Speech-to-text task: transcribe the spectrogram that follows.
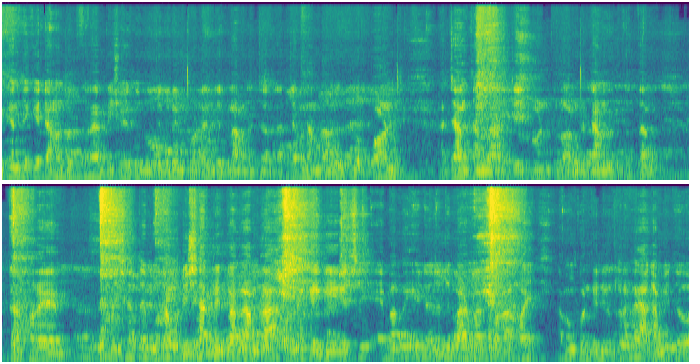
এখান থেকে ডাউনলোড করার বিষয়গুলো, যেগুলো ইম্পর্ট্যান্ট যেগুলো আমাদের দরকার। যেমন আমরা অনেকগুলো ফন্ট জানতাম না, যে ফন্টগুলো আমরা ডাউনলোড করতাম। তারপরে এটির সাথে মোটামুটি সার্বিকভাবে আমরা অনেক এগিয়ে গেছি। এভাবে এটা যদি বারবার করা হয় এবং কন্টিনিউ করা হয়, আগামীতেও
